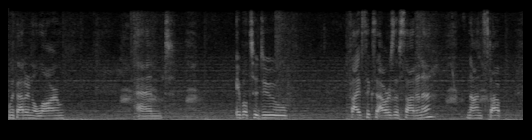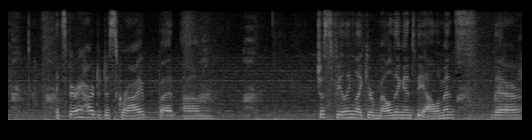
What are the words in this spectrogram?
without an alarm and able to do five, six hours of sadhana nonstop. It's very hard to describe, but um, just feeling like you're melding into the elements there.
